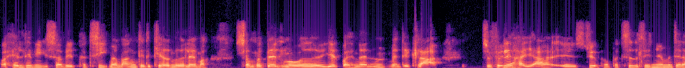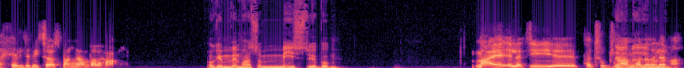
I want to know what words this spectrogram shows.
Og heldigvis så er vi et parti med mange dedikerede medlemmer, som på den måde øh, hjælper hinanden. Men det er klart, selvfølgelig har jeg øh, styr på partiets linje, men det er der heldigvis også mange andre, der har. Okay, men hvem har så mest styr på dem? Mig eller de øh, par tusind andre medlemmer?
